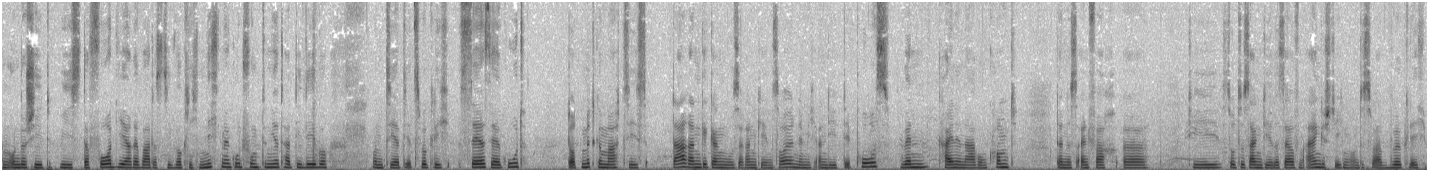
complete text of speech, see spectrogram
einen Unterschied, wie es davor die Jahre war, dass die wirklich nicht mehr gut funktioniert hat, die Leber. Und sie hat jetzt wirklich sehr, sehr gut dort mitgemacht. Sie ist daran gegangen, wo sie rangehen soll, nämlich an die Depots. Wenn keine Nahrung kommt, dann ist einfach äh, die sozusagen die Reserven eingestiegen und es war wirklich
